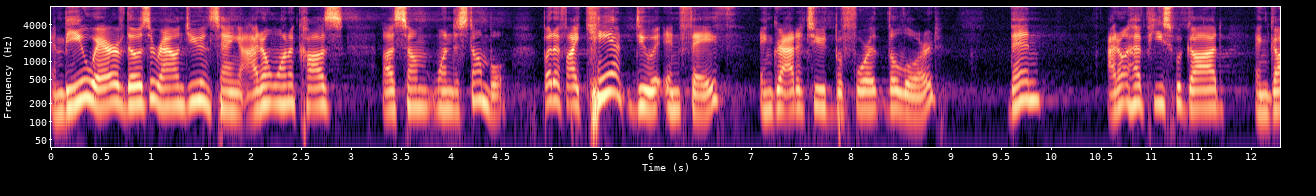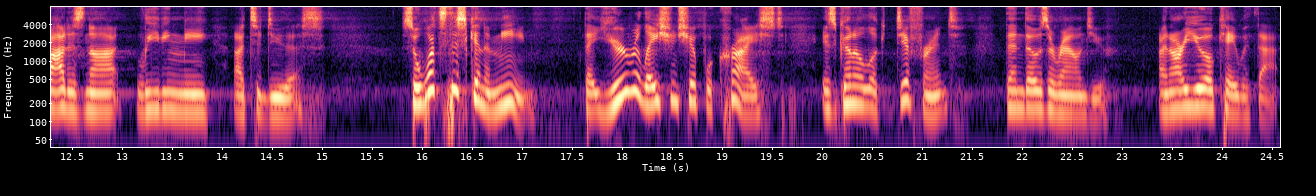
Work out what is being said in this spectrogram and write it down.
And be aware of those around you and saying, I don't want to cause uh, someone to stumble. But if I can't do it in faith and gratitude before the Lord, then I don't have peace with God, and God is not leading me uh, to do this. So, what's this going to mean? That your relationship with Christ is going to look different than those around you. And are you okay with that?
